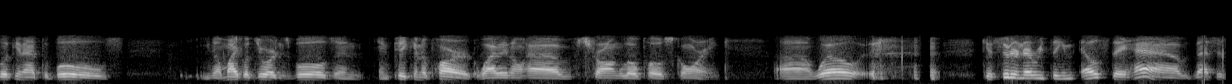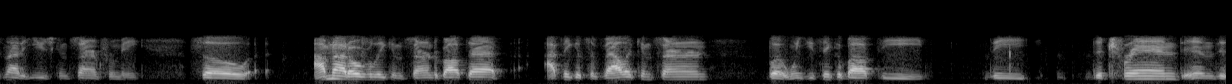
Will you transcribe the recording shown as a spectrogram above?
looking at the Bulls, you know, Michael Jordan's Bulls, and and picking apart why they don't have strong low post scoring. Uh, well, considering everything else they have, that's just not a huge concern for me. So I'm not overly concerned about that. I think it's a valid concern, but when you think about the the the trend and the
